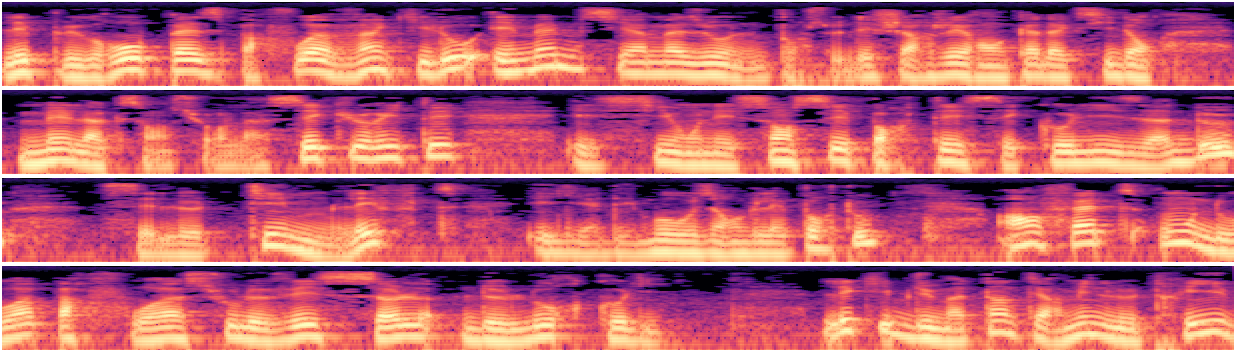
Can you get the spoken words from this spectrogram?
Les plus gros pèsent parfois 20 kg et même si Amazon, pour se décharger en cas d'accident, met l'accent sur la sécurité, et si on est censé porter ses colis à deux, c'est le team lift, il y a des mots anglais pour tout, en fait on doit parfois soulever seul de lourds colis. L'équipe du matin termine le tri,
